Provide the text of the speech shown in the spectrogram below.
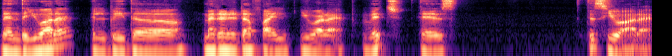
then the URI will be the metadata file URI, which is this URI.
